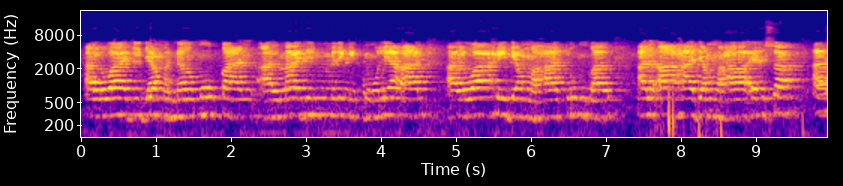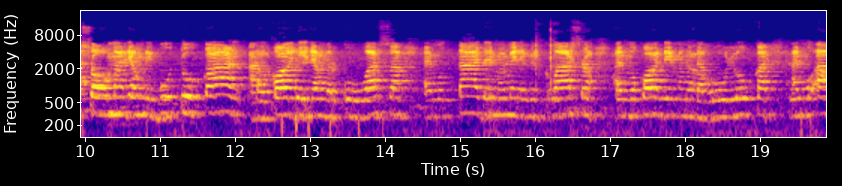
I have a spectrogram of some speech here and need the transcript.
Al-Wajid yang menemukan Al-Majid memiliki kemuliaan Al-Wahid yang maha tunggal Al-Ahad yang maha esa As-Somad yang dibutuhkan Al-Qadir yang berkuasa Al-Muqtadir memiliki kuasa Al-Muqadir mendahulukan Al-Mu'akhir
